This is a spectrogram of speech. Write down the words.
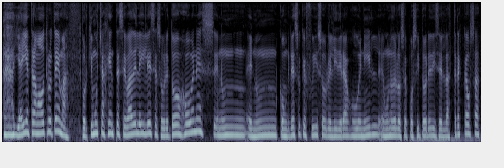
Ah, Y ahí entramos a otro tema, porque mucha gente se va de la iglesia, sobre todo jóvenes, en un, en un congreso que fui sobre liderazgo juvenil, eh, uno de los expositores dice, las tres causas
